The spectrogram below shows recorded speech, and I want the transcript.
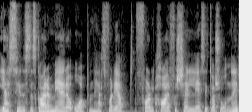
jeg syns det skal være mer åpenhet fordi at folk har forskjellige situasjoner.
